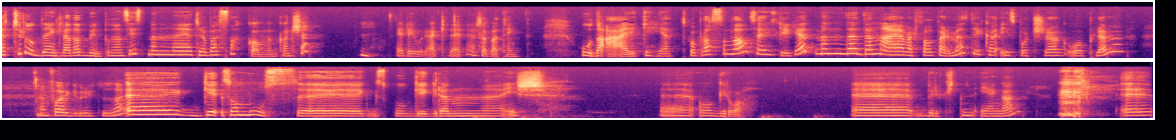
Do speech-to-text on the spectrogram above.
Jeg trodde egentlig jeg hadde begynt på den sist, men jeg tror jeg bare snakka om den, kanskje. Eller gjorde jeg ikke det? Eller så har jeg bare tenkt Hodet er ikke helt på plass om dagen, så jeg husker ikke helt. Men det, den er jeg i hvert fall ferdig med. Strikka i sportsdrag og pløm. Hvilken farge brukte du der? Eh, sånn moseskoggrønn-ish. Eh, og grå. Eh, brukt den én gang. Eh,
